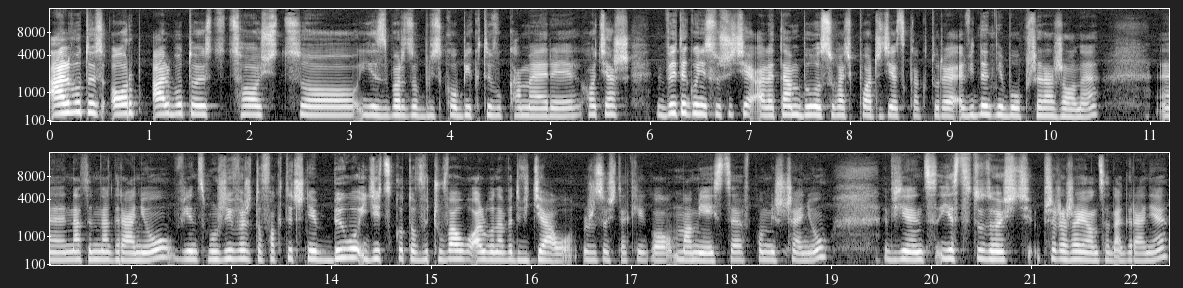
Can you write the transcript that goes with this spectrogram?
albo to jest orb, albo to jest coś, co jest bardzo blisko obiektywu kamery, chociaż wy tego nie słyszycie, ale tam było słychać płacz dziecka, które ewidentnie było przerażone e, na tym nagraniu, więc możliwe, że to faktycznie było i dziecko to wyczuwało albo nawet widziało, że coś takiego ma miejsce w pomieszczeniu, więc jest to dość przerażające nagranie.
